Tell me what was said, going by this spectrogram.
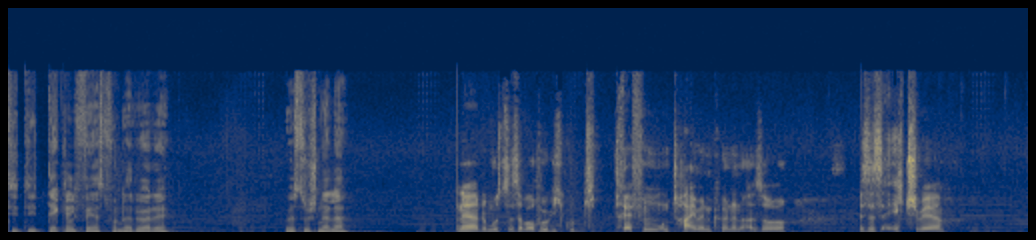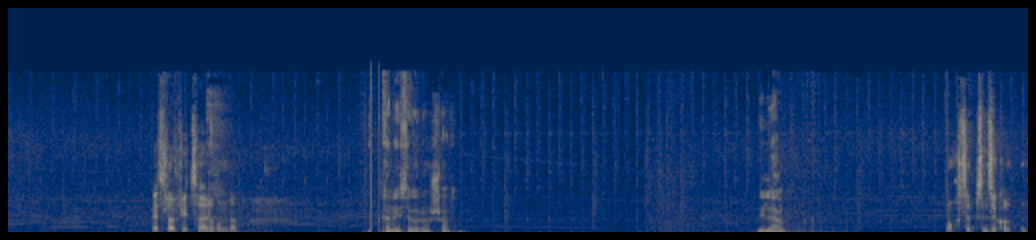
die, die Deckel fährst von der Röhre, wirst du schneller. Naja, du musst es aber auch wirklich gut treffen und timen können, also es ist echt schwer. Jetzt läuft die Zeit runter. Kann ich sogar noch schaffen. Wie lang? Noch 17 Sekunden.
